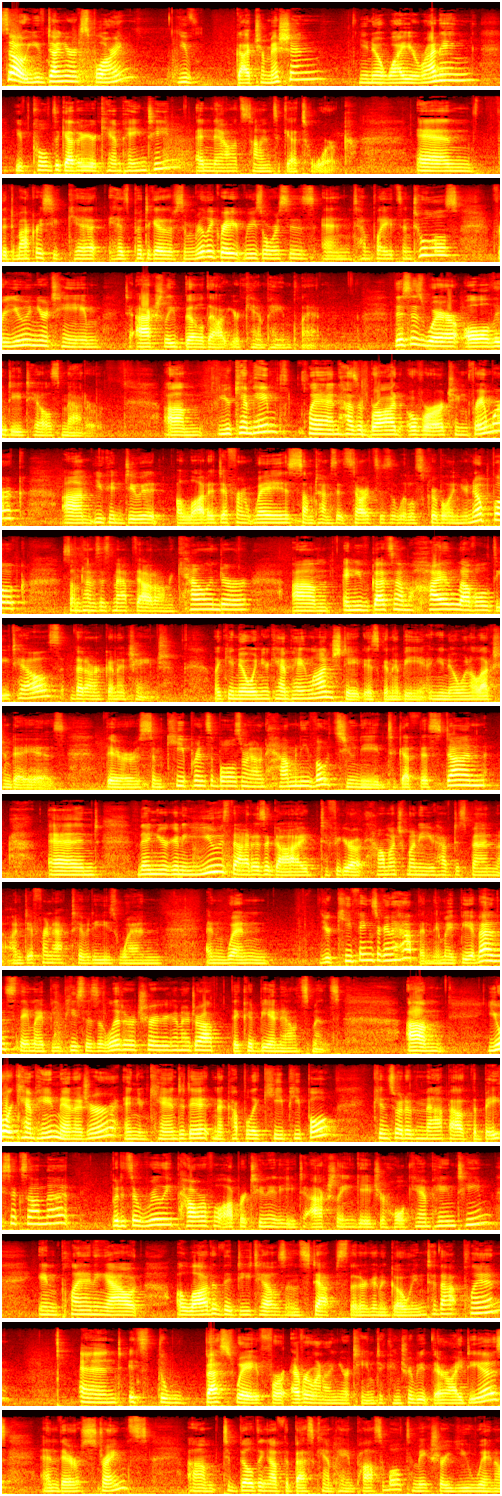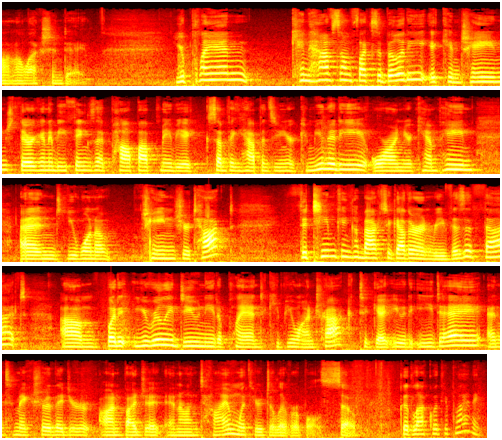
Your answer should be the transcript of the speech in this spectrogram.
So you've done your exploring, you've got your mission, you know why you're running, you've pulled together your campaign team, and now it's time to get to work. And the Democracy Kit has put together some really great resources and templates and tools for you and your team to actually build out your campaign plan. This is where all the details matter. Um, your campaign plan has a broad overarching framework. Um, you can do it a lot of different ways. Sometimes it starts as a little scribble in your notebook. Sometimes it's mapped out on a calendar. Um, and you've got some high level details that aren't going to change. Like you know when your campaign launch date is going to be, and you know when election day is. There's some key principles around how many votes you need to get this done. And then you're going to use that as a guide to figure out how much money you have to spend on different activities when and when your key things are going to happen. They might be events, they might be pieces of literature you're going to drop, they could be announcements. Um, your campaign manager and your candidate and a couple of key people can sort of map out the basics on that, but it's a really powerful opportunity to actually engage your whole campaign team in planning out a lot of the details and steps that are going to go into that plan. And it's the best way for everyone on your team to contribute their ideas and their strengths um, to building out the best campaign possible to make sure you win on election day. Your plan can have some flexibility. It can change. There are going to be things that pop up. Maybe something happens in your community or on your campaign, and you want to change your tact. The team can come back together and revisit that. Um, but it, you really do need a plan to keep you on track, to get you to E Day, and to make sure that you're on budget and on time with your deliverables. So, good luck with your planning.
